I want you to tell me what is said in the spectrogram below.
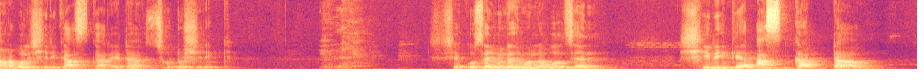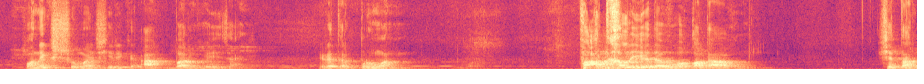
আমরা বলি শিরিক আসগার এটা ছোট শিরিক। শেখ ওসাইমুর রহমাল্লাহ বলছেন, শিরিকে আসগারটাও অনেক সময় শিরিকে আকবার হয়ে যায়। এটা তার প্রমাণ। ফাত খালাইয়া দেব কথা সে তার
